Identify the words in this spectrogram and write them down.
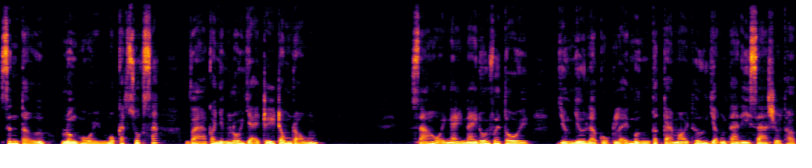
sinh tử, luân hồi một cách xuất sắc và có những lối giải trí trống rỗng xã hội ngày nay đối với tôi, dường như là cuộc lễ mừng tất cả mọi thứ dẫn ta đi xa sự thật,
